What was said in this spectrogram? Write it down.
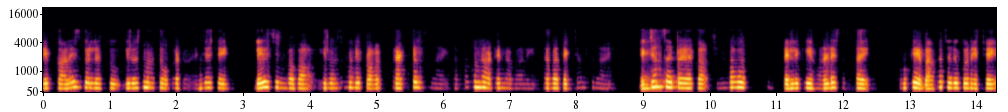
రేపు కాలేజ్‌కి వెళ్ళొచ్చు. ఈరోజు మాతో పాటు ఎంజాయ్ చేయి లేదు చిన్ని బాబా ఈ రోజు నుండి ప్రా ప్రాక్టికల్స్ ఉన్నాయి. తప్పకుండా అటెండ్ అవ్వాలి. తర్వాత ఎగ్జామ్స్ ఉన్నాయి. ఎగ్జామ్స్ అయిపోయాక చిన్న బాబా పెళ్ళికి హాలిడేస్ వస్తాయి. ఓకే. బాగా చదువుకోనిచ్చేయి.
